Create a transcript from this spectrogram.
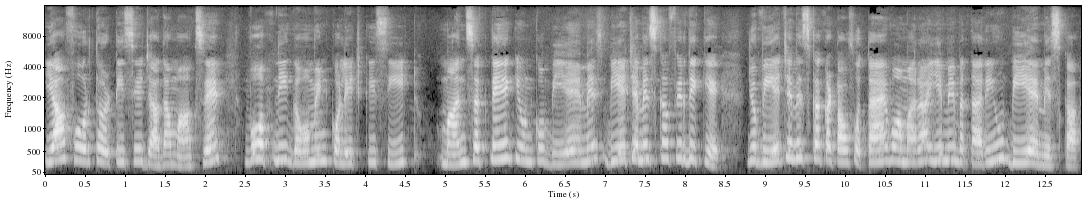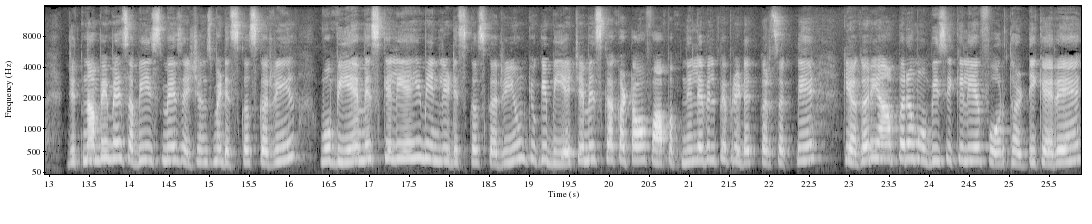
या 430 से ज़्यादा मार्क्स है, वो अपनी गवर्नमेंट कॉलेज की सीट मान सकते हैं कि उनको B M S B H M S का फिर देखिए, जो बी एच एम एस का कट ऑफ़ होता है, वो हमारा, ये मैं बता रही हूँ बी एम एस का। जितना भी मैं सभी इसमें सेशंस में डिस्कस कर रही हूँ, वो बी एम एस के लिए ही मेनली डिस्कस कर रही हूँ, क्योंकि बी एच एम एस का कट ऑफ़ आप अपने लेवल पे प्रिडिक्ट कर सकते हैं कि अगर यहाँ पर हम ओ बी सी के लिए फोर थर्टी कह रहे हैं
